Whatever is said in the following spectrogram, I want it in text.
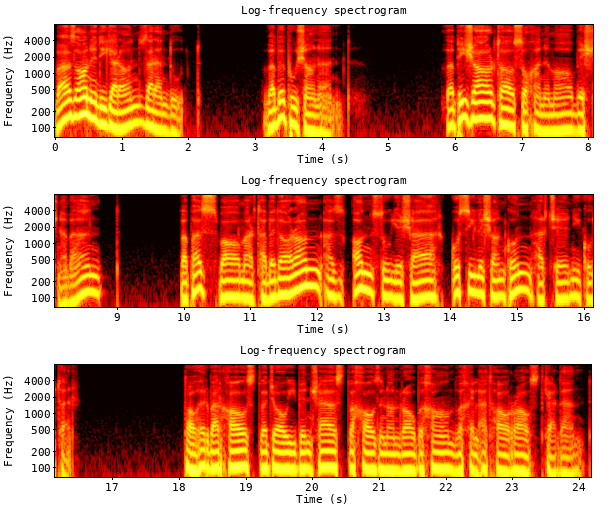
و از آن دیگران زراندود و بپوشانند. و پیش آر تا سخن ما بشنوند و پس با مرتبه داران از آن سوی شهر گسیلشان کن هر چه نیکوتر. طاهر برخاست و جایی بنشست و خازنان را بخواند و خلعتها راست کردند.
